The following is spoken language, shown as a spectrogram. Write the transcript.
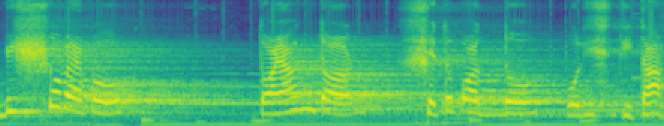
বিশ্বব্যাপক তয়ান্তর শ্বেতপদ্ম পরিস্থিতাম।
